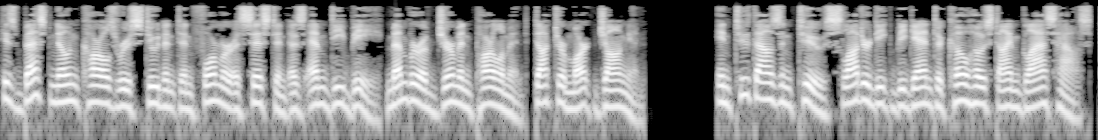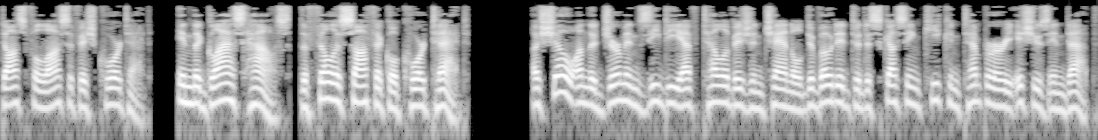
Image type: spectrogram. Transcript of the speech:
His best-known Karlsruhe student and former assistant is MdB member of German Parliament, Dr. Marc Jongen. In 2002 Sloterdijk began to co-host Im Glashaus, Das Philosophische Quartett in the Glass House, the Philosophical Quartet, a show on the German ZDF television channel devoted to discussing key contemporary issues in depth.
